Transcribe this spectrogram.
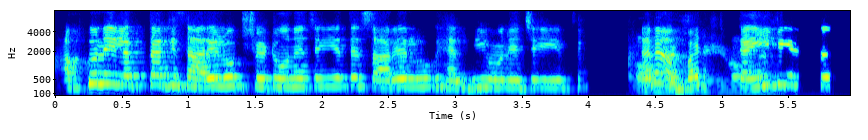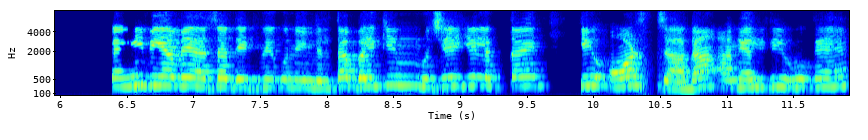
आपको नहीं लगता कि सारे लोग फिट होने चाहिए थे सारे लोग हेल्दी होने चाहिए थे है ना? बट कहीं भी कहीं भी हमें ऐसा देखने को नहीं मिलता बल्कि मुझे ये लगता है कि और ज़्यादा अनहेल्दी हो गए हैं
